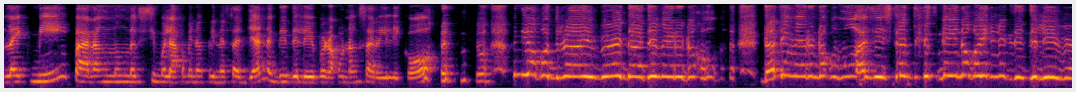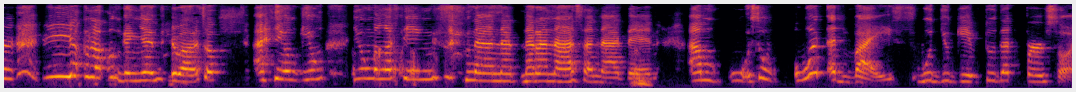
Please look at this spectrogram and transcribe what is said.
like me, parang nung nagsimula kami ng pinasadya, nagde-deliver ako ng sarili ko. Hindi ako driver. Dati meron ako, dati meron ako mga assistant kasi ngayon ako yung nagde-deliver. Iiyak na akong ganyan, di ba? So, ay, yung, yung, yung mga things na, na naranasan natin. Um, so, what advice would you give to that person,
